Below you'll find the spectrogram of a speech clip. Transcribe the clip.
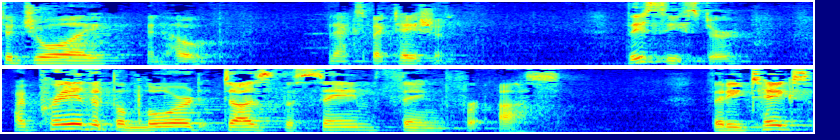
to joy and hope and expectation. This Easter, I pray that the Lord does the same thing for us that he takes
